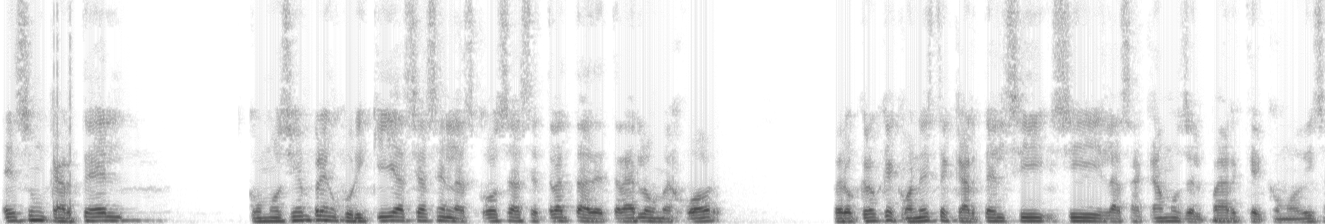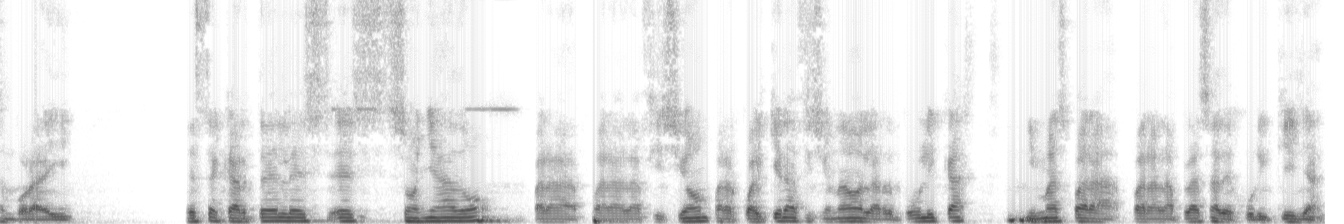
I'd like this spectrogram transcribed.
es un cartel, como siempre en Juriquilla se hacen las cosas, se trata de traer lo mejor pero creo que con este cartel sí, sí la sacamos del parque, como dicen por ahí. Este cartel es, soñado para, para, la afición, para cualquier aficionado de la República y más para, para la plaza de Juriquilla.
